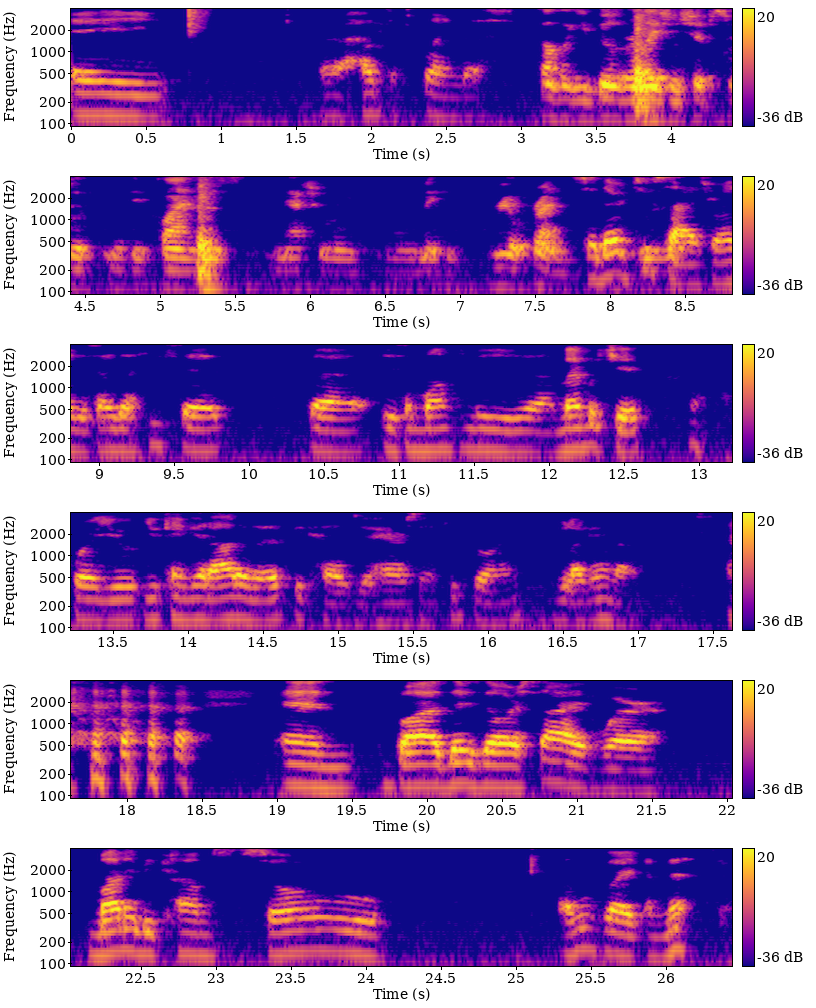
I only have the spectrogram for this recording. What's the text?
a how to explain this. Sounds like you build relationships with, with your clients as naturally you know, you're making real friends. So there are two sides, right? The side that he said that is a monthly uh, membership where you you can get out of it because your hair is gonna keep growing. You like it or not? and but there's the other side where money becomes so almost like unnecessary,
